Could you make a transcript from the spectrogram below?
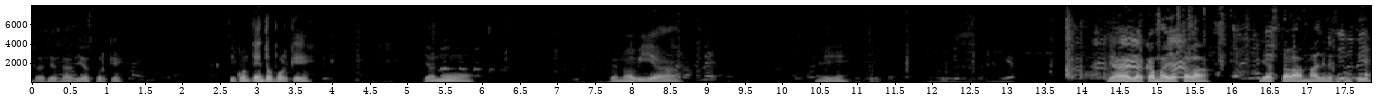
Gracias a Dios porque Estoy contento porque ya no ya no había eh, ya la cama ya estaba ya estaba mal en ese sentido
